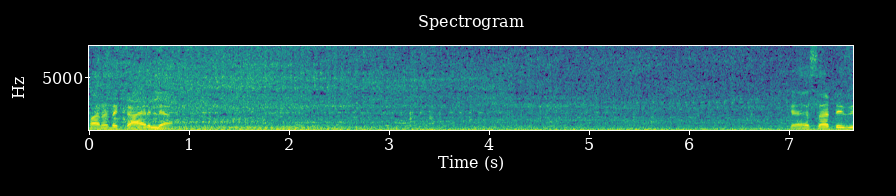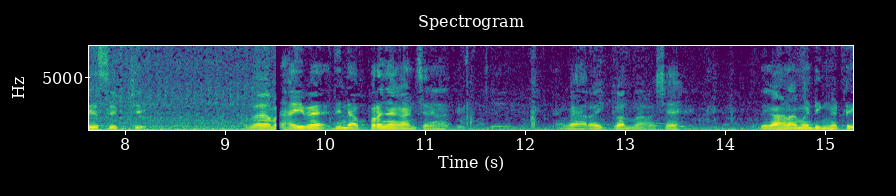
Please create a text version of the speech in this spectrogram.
പറഞ്ഞിട്ട് കാര്യമില്ല. K S R T C swift. Highway ഇതിന്റെ അപ്പുറം ഞാൻ കാണിച്ചു നിങ്ങൾക്ക്. ഞാൻ വേറെ വൈക്ക് വന്നതാണ് പക്ഷേ ഇത് കാണാൻ വേണ്ടി ഇങ്ങോട്ട്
